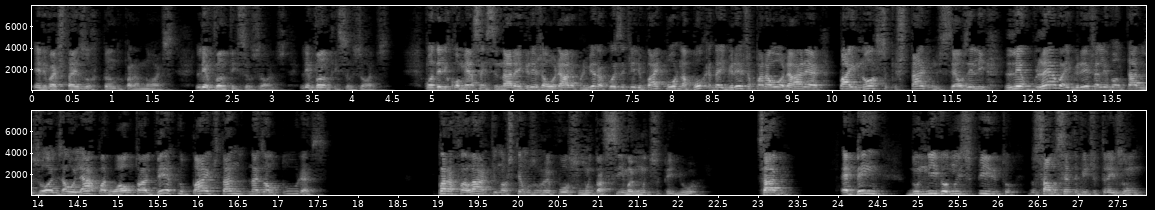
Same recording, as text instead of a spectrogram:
ele vai estar exortando para nós. Levantem seus olhos, levantem seus olhos. Quando ele começa a ensinar a igreja a orar, a primeira coisa que ele vai pôr na boca da igreja para orar é Pai nosso que estás nos céus. Ele leva a igreja a levantar os olhos, a olhar para o alto, a ver que o Pai está nas alturas para falar que nós temos um reforço muito acima, muito superior. Sabe? É bem do nível no espírito do Salmo 123, 1.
